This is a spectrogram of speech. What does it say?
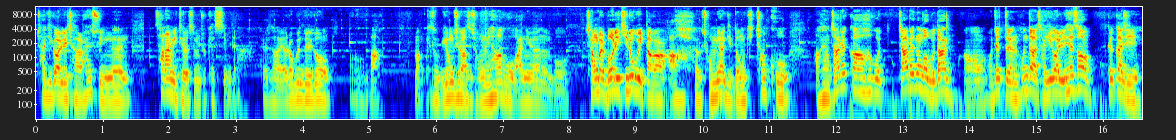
자기 관리 잘 할 수 있는 사람이 되었으면 좋겠습니다. 그래서 여러분들도 어, 막, 막 계속 미용실 가서 정리하고 아니면은 뭐 장발 머리 기르고 있다가 아 정리하기 너무 귀찮고 아 그냥 자를까 하고 자르는 것보단 어, 어쨌든 혼자 자기 관리해서 끝까지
